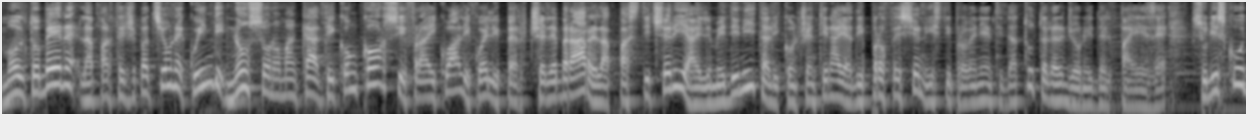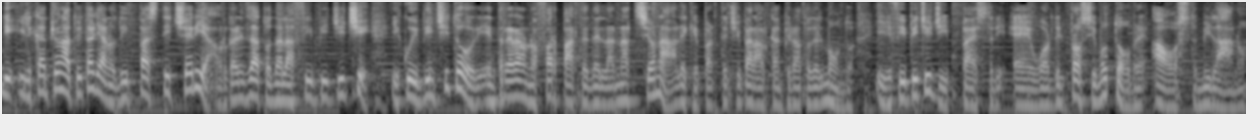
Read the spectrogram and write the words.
Molto bene, la partecipazione quindi non sono mancati i concorsi, fra i quali quelli per celebrare la pasticceria il Made in Italy con centinaia di professionisti provenienti da tutte le regioni del paese. Sugli scudi il campionato italiano di pasticceria organizzato dalla FIPGC, i cui vincitori entreranno a far parte della nazionale che parteciperà al campionato del mondo, il FIPGG Pastry Award il prossimo ottobre a Ost Milano.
